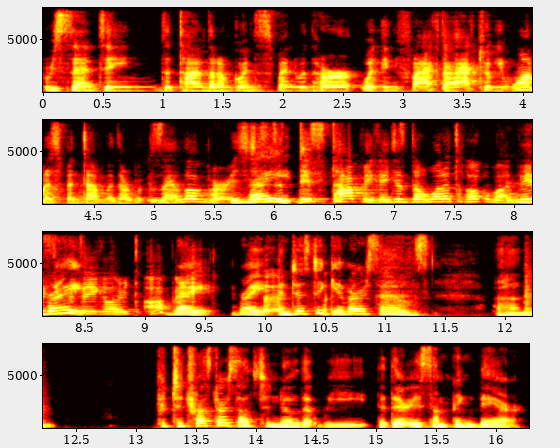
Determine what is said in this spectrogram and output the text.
resenting the time that I'm going to spend with her when in fact I actually want to spend time with her because I love her. It's right. just this topic. I just don't want to talk about this right. particular topic. Right, right. And just to give ourselves um for, to trust ourselves to know that we that there is something there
